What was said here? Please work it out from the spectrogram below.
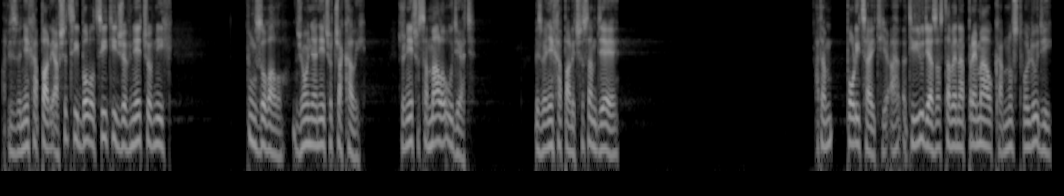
Aby sme nechápali. A všetci bolo cítiť, že v niečo v nich pulzovalo. Že oni niečo čakali. Že niečo sa malo udiať. My sme nechápali, čo sa deje. A tam policajti a tí ľudia, zastavená premávka, množstvo ľudí.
